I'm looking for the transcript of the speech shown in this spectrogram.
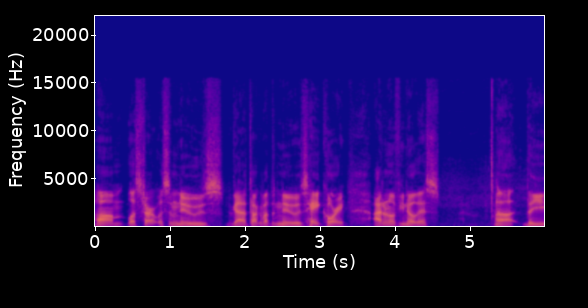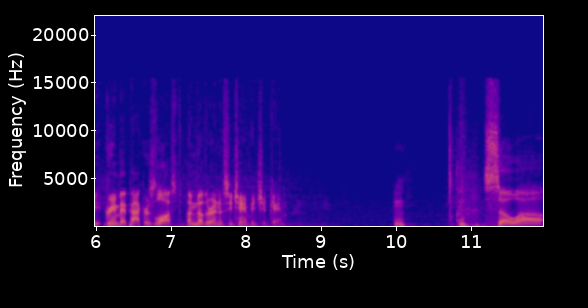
Um, let's start with some news. Got to talk about the news. Hey, Corey, I don't know if you know this. Uh, the Green Bay Packers lost another NFC Championship game. So, uh,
